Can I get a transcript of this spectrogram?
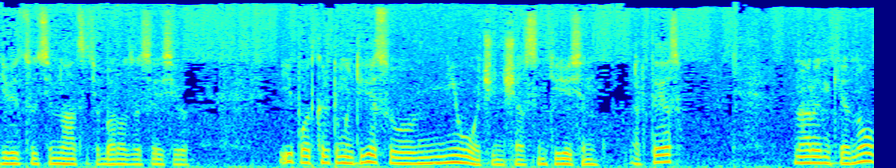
917 оборот за сессию. И по открытому интересу не очень сейчас интересен РТС на рынке, но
